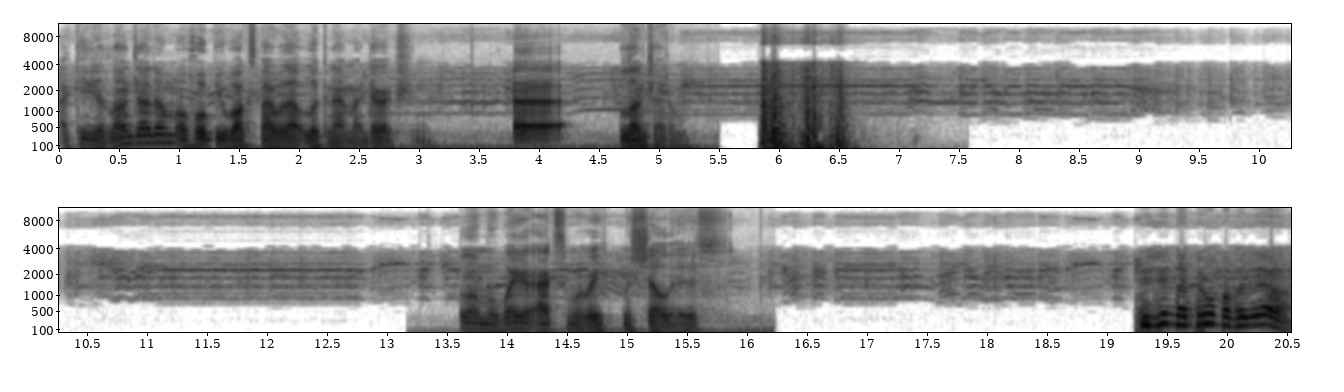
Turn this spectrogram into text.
I can either lunge at him or hope he walks by without looking at my direction. Uh, lunge at him. Blow him away or ask him where Michelle is. She's in that room over there.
